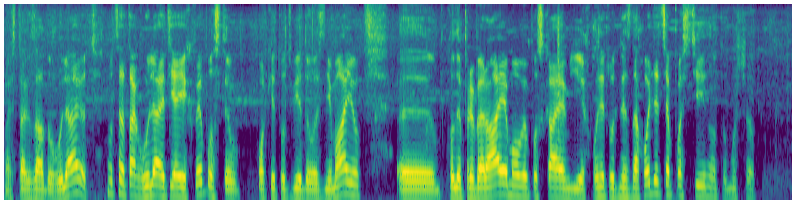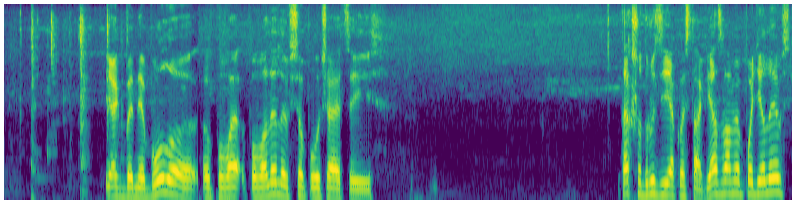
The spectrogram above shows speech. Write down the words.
Ось так ззаду гуляють. Ну, це так гуляють, я їх випустив, поки тут відео знімаю. Е, коли прибираємо, випускаємо їх. Вони тут не знаходяться постійно, тому що, як би не було, повалили все, виходить. І... Так що, друзі, якось так. Я з вами поділився.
